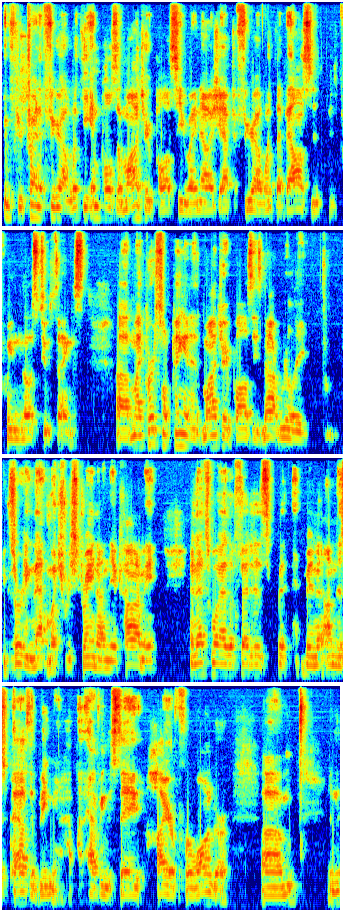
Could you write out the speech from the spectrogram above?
if you're trying to figure out what the impulse of monetary policy right now is, you have to figure out what the balance is between those two things. Uh, my personal opinion is monetary policy is not really exerting that much restraint on the economy, and that's why the Fed has been on this path of being having to stay higher for longer. Um, and,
